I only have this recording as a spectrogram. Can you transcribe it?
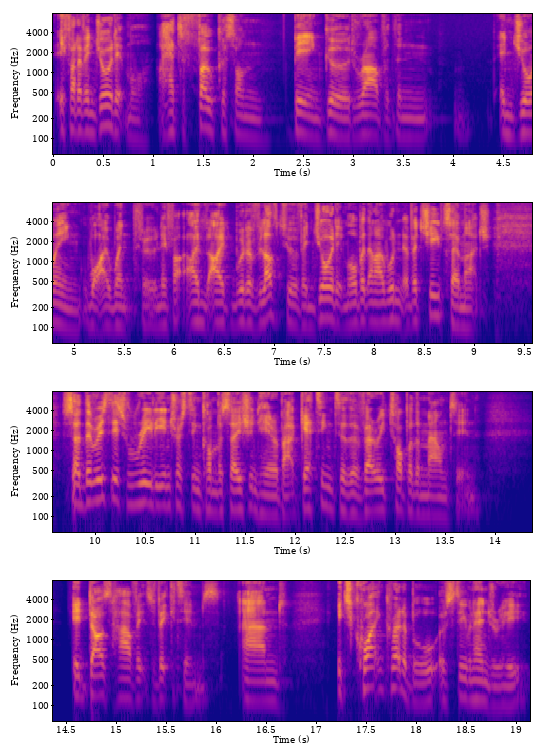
if I'd have enjoyed it more. I had to focus on being good rather than enjoying what I went through. And if I, I, I would have loved to have enjoyed it more, but then I wouldn't have achieved so much. So there is this really interesting conversation here about getting to the very top of the mountain. It does have its victims, and it's quite incredible of Stephen Hendry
